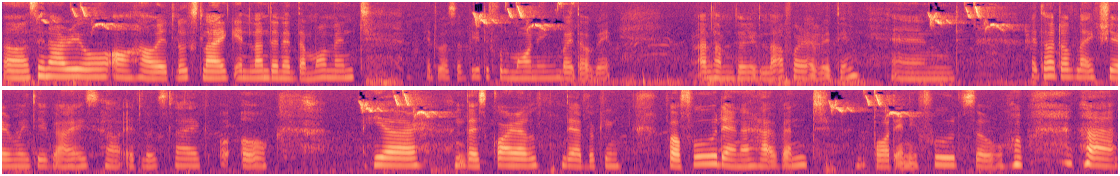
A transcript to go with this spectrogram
uh, scenario or how it looks like in London at the moment. It was a beautiful morning by the way. Alhamdulillah for everything and I thought of like sharing with you guys how it looks like. Uh oh, here the squirrel they are looking for food, and I haven't bought any food, so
